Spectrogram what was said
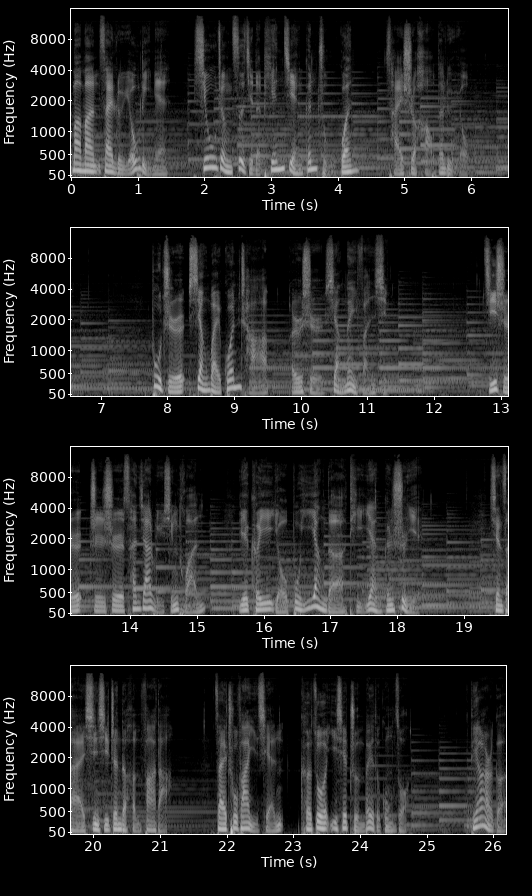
慢慢在旅游里面修正自己的偏见跟主观，才是好的旅游。不止向外观察，而是向内反省。即使只是参加旅行团，也可以有不一样的体验跟视野。现在信息真的很发达，在出发以前可做一些准备的工作。第二个，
